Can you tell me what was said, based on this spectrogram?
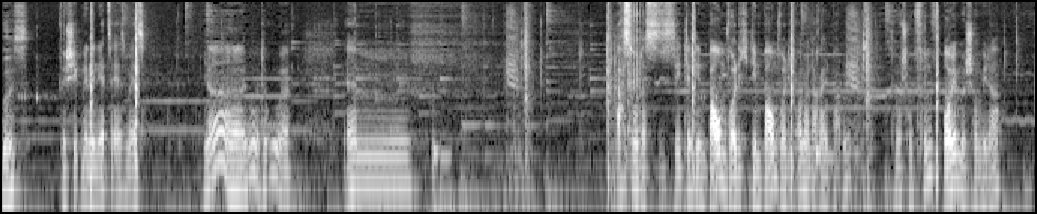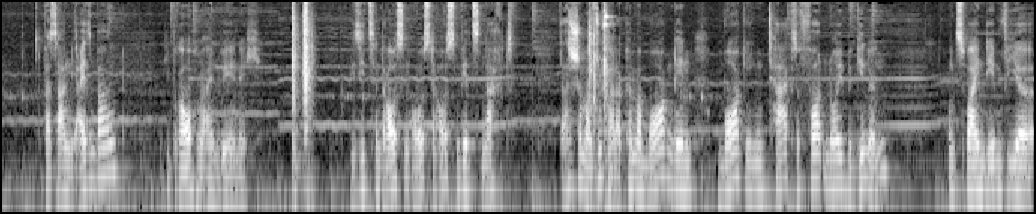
Was? Wer schickt mir denn jetzt eine SMS? Ja, immer mit der Ruhe. Ähm... Ach so, das seht ihr, den Baum wollte ich, den Baum wollte ich auch noch da reinpacken haben wir schon fünf Bäume schon wieder. Was sagen die Eisenbahnen? Die brauchen ein wenig. Wie sieht es denn draußen aus? Draußen wird es Nacht. Das ist schon mal super. Da können wir morgen den morgigen Tag sofort neu beginnen. Und zwar indem wir,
